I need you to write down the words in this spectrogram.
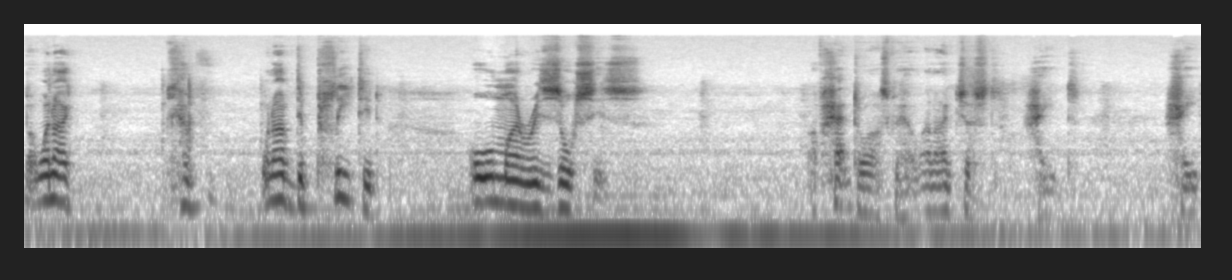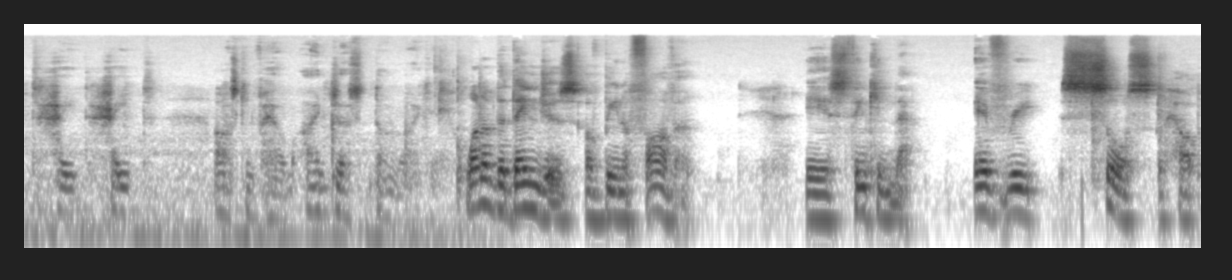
but when I have when I've depleted all my resources I've had to ask for help and I just hate hate hate hate asking for help I just don't like it One of the dangers of being a father is thinking that every source of help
